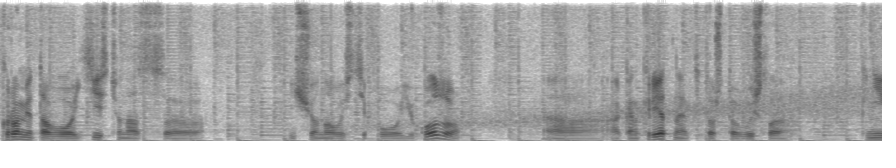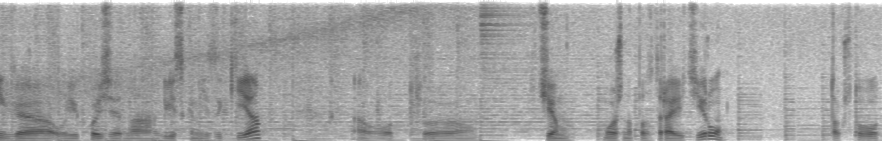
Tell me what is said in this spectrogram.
кроме того, есть у нас а, еще новости по Юкозу. А, а конкретно это то, что вышла книга о Юкозе на английском языке. А вот, э, чем можно поздравить Иру. Так что вот,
